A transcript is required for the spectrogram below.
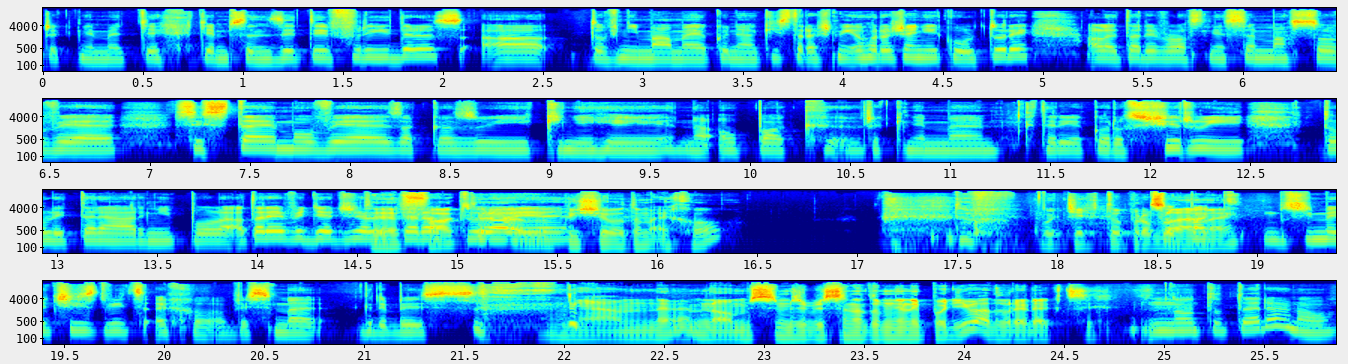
řekněme, těch, těm sensitive readers a to vnímáme jako nějaký strašný ohrožení kultury, ale tady vlastně se masově systémově zakazují knihy naopak, řekněme, které jako rozšiřují to literární pole. A tady je vidět, že to literatura je... Fakt, je... píše o tom Echo? No, o těchto problémech. Co pak musíme číst víc echo, aby jsme, kdyby... Já nevím, no, myslím, že by se na to měli podívat v redakci. No to teda, no,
